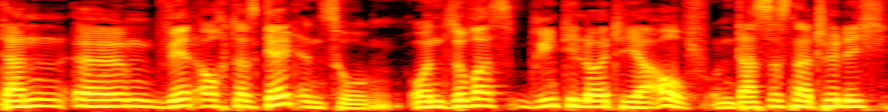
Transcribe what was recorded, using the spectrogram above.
dann ähm, wird auch das Geld entzogen. Und sowas bringt die Leute ja auf. Und das ist natürlich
